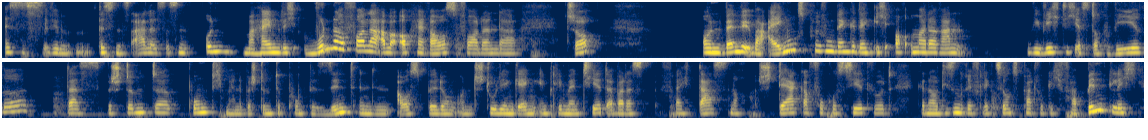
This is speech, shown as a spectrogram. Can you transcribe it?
es ist, wir wissen es alle, es ist ein unheimlich wundervoller, aber auch herausfordernder Job. Und wenn wir über Eignungsprüfung denken, denke ich auch immer daran, wie wichtig es doch wäre, dass bestimmte Punkte, ich meine, bestimmte Punkte sind in den Ausbildungen und Studiengängen implementiert, aber dass vielleicht das noch stärker fokussiert wird, genau diesen Reflexionspart wirklich verbindlich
